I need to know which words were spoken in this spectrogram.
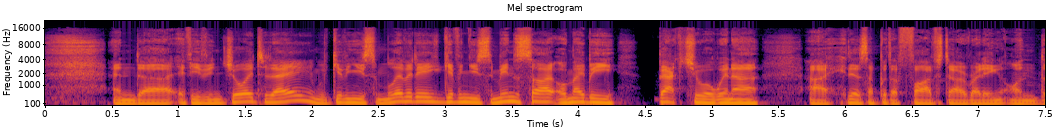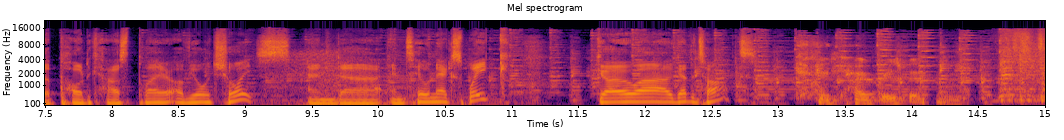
And uh, if you've enjoyed today and we've given you some levity, given you some insight, or maybe backed you a winner, uh, hit us up with a five star rating on the podcast player of your choice. And uh, until next week, go uh, go the Tigers. go Brisbane.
